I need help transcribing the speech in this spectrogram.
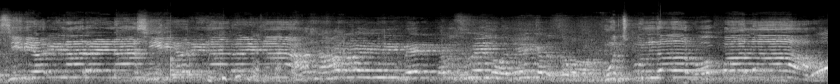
ನಾರಾಯಣ ಹರಿನಾರಾಯಣ ಸಿರಿ ಹರಿನಾರಾಯಣ ನಾರಾಯಣ ನಾರಾಯಣನಿಗೆ ಬೇರೆ ಕೆಲಸವೇ ಇಲ್ಲ ಅದೇ ಕೆಲಸ ಮುಚ್ಕುಂದ ಗೋಪಾಲ ಓ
